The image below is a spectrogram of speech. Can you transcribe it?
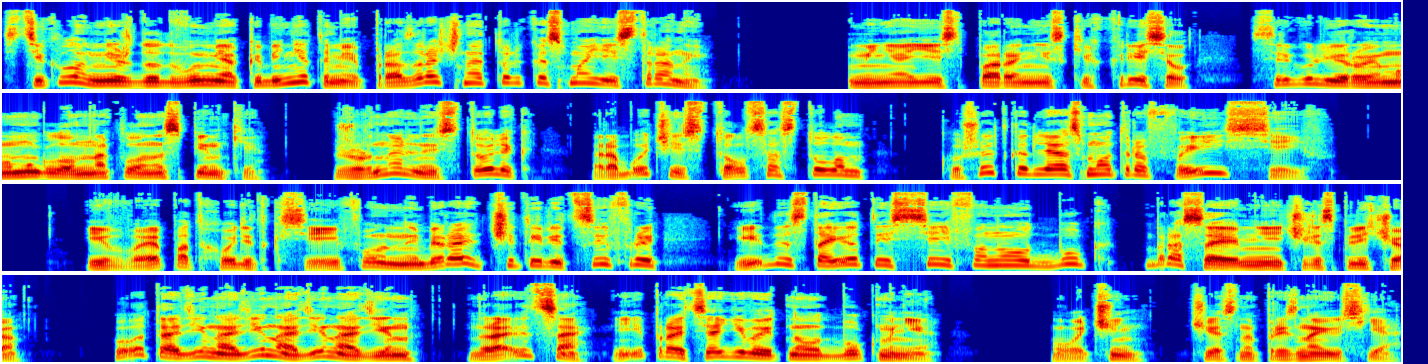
Стекло между двумя кабинетами прозрачно только с моей стороны. У меня есть пара низких кресел с регулируемым углом наклона спинки, журнальный столик, рабочий стол со стулом, кушетка для осмотров и сейф. И В подходит к сейфу, набирает четыре цифры и достает из сейфа ноутбук, бросая мне через плечо. Код 1111. Нравится? И протягивает ноутбук мне. Очень, честно признаюсь я.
